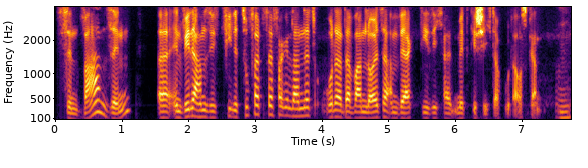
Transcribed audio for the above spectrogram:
sind Wahnsinn. Äh, entweder haben sie viele Zufallstreffer gelandet oder da waren Leute am Werk, die sich halt mit Geschichte auch gut auskannten. Mhm.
